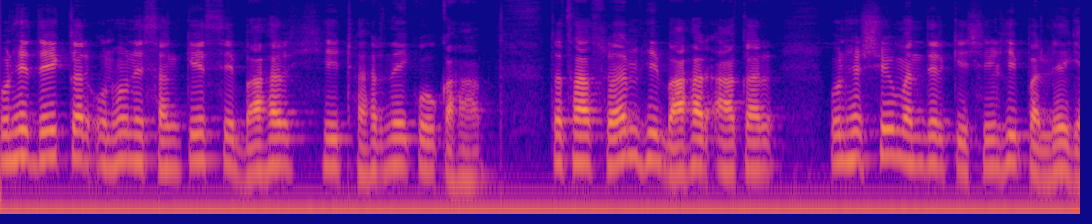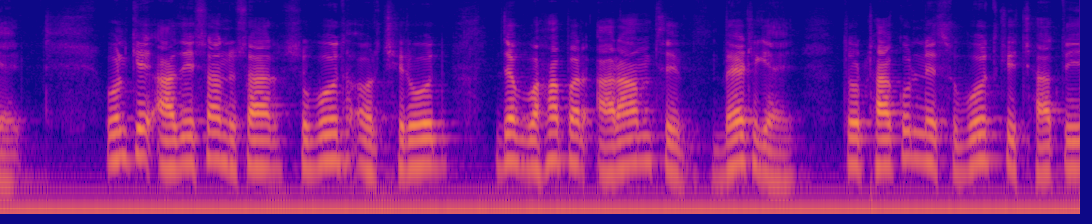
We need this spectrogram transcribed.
उन्हें देखकर उन्होंने संकेत से बाहर ही ठहरने को कहा तथा स्वयं ही बाहर आकर उन्हें शिव मंदिर की सीढ़ी पर ले गए। उनके आदेशानुसार सुबोध और छिरोध जब वहाँ पर आराम से बैठ गए तो ठाकुर ने सुबोध की छाती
